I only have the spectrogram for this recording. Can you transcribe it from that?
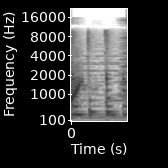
Bye.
